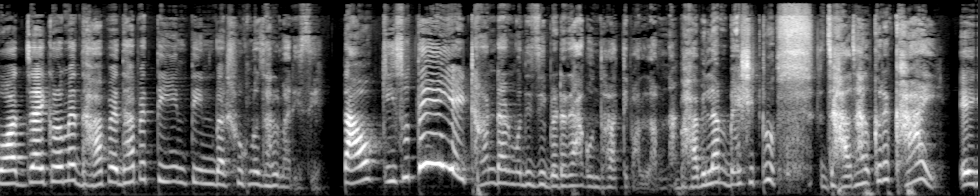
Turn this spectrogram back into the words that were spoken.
পর্যায়ক্রমে ধাপে ধাপে তিন, তিনবার শুকনো ঝাল মারিছি। তাও কিছুতেই এই ঠান্ডার মধ্যে জিবলাটারে আগুন ধরাতে পারলাম না। ভাবিলাম, বেশ একটু ঝাল ঝাল করে খাই। এই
